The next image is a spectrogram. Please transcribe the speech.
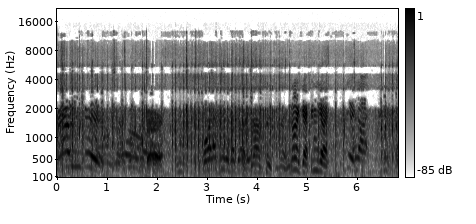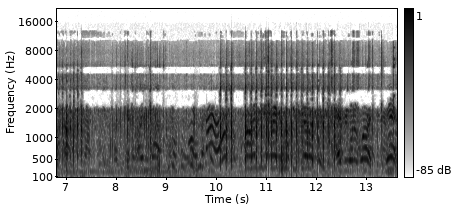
How you doing? Go on, Jeff, in you go. Everyone at once. Yeah.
